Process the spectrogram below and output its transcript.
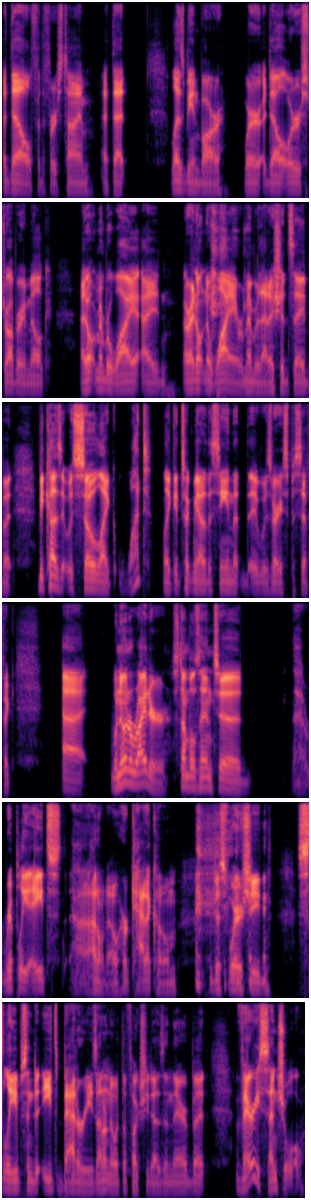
Adele for the first time at that lesbian bar where Adele orders strawberry milk. I don't remember why I, or I don't know why I remember that. I should say, but because it was so like what, like it took me out of the scene that it was very specific. Uh, Winona Ryder stumbles into uh, Ripley Eight's, I don't know, her catacomb, just where she sleeps and eats batteries. I don't know what the fuck she does in there, but very sensual,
